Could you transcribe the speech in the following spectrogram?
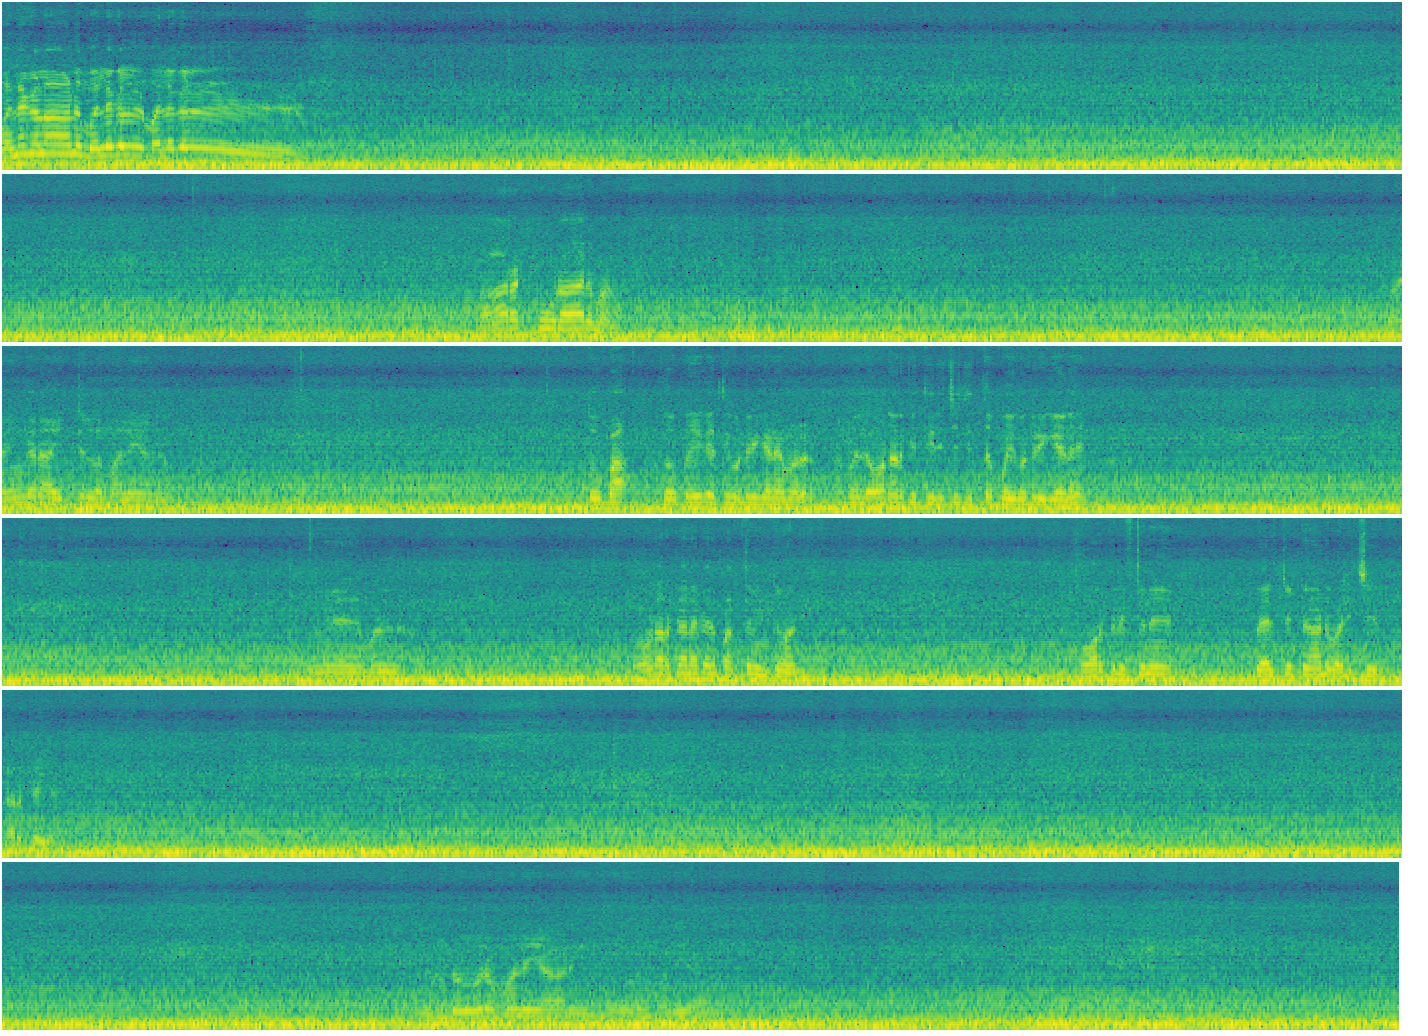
മലകളാണ് മലകൾ മലകൾ. പാറക്കൂടാരമാണ്. ഭയങ്കരമായിട്ടുള്ള മലയാണ്. ദുബ ദുബൈക്ക് എത്തിക്കൊണ്ടിരിക്കുകയാണ് നമ്മൾ. നമ്മൾ ലോഡ് ഇറക്കി തിരിച്ച് ജിദ്ദ പോയിക്കൊണ്ടിരിക്കുകയാണ്. നമ്മൾ ലോഡ് ഒരു പത്ത് മിനിറ്റ് മതി. ഫോർക്ക് ലിഫ്റ്റിന് ബെൽറ്റ് ഇട്ടുകൊണ്ട് വലിച്ച് ഇറക്കുക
